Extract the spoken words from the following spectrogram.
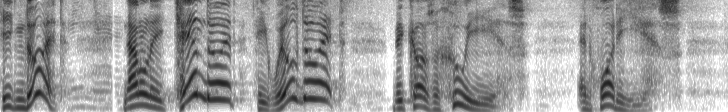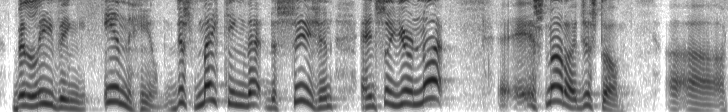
He can do it. Not only can do it, He will do it because of who He is and what He is. Believing in Him, just making that decision. And so you're not, it's not a, just a, a, a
